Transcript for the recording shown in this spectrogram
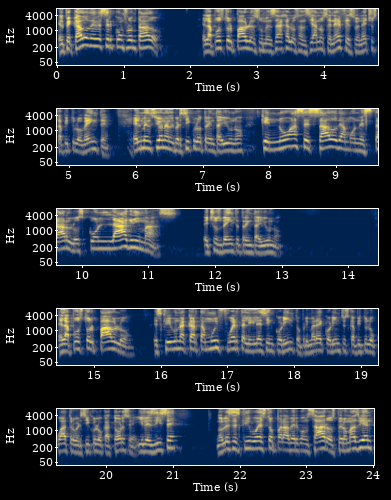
El pecado debe ser confrontado. El apóstol Pablo en su mensaje a los ancianos en Éfeso, en Hechos capítulo 20, él menciona en el versículo 31 que no ha cesado de amonestarlos con lágrimas. Hechos 20, 31. El apóstol Pablo escribe una carta muy fuerte a la iglesia en Corinto, 1 Corintios capítulo 4, versículo 14, y les dice, no les escribo esto para avergonzaros, pero más bien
